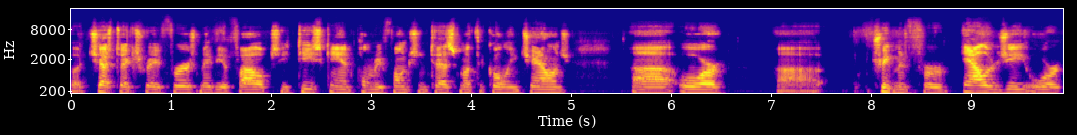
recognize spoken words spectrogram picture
a chest x-ray first, maybe a follow-up CT scan, pulmonary function test, methacholine challenge, uh, or uh, treatment for allergy or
